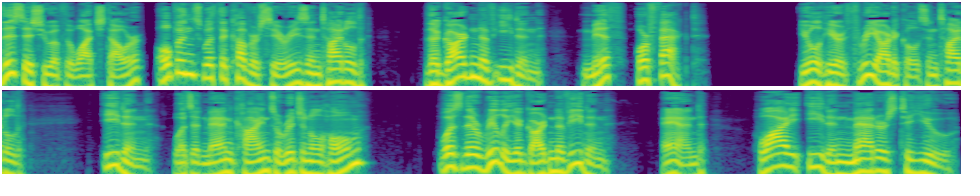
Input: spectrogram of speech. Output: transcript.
This issue of the Watchtower opens with the cover series entitled The Garden of Eden, Myth or Fact? You'll hear three articles entitled Eden, was it mankind's original home? Was there really a Garden of Eden? And Why Eden Matters to You.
